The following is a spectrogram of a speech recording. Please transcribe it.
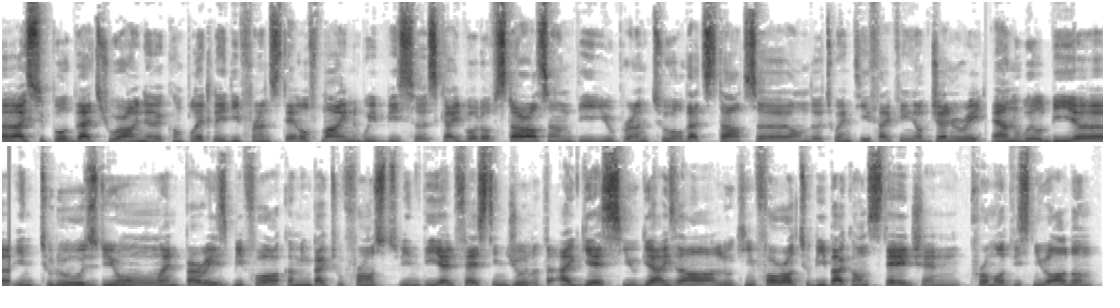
Uh, I suppose that you are in a completely different state of mind with this uh, Sky Void of Stars and the European tour that starts uh, on the 20th, I think, of January and will be in Toulouse, Lyon, and Paris before coming back to France in the Hellfest in June. I guess you guys are looking forward to be back on stage and promote this new album.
